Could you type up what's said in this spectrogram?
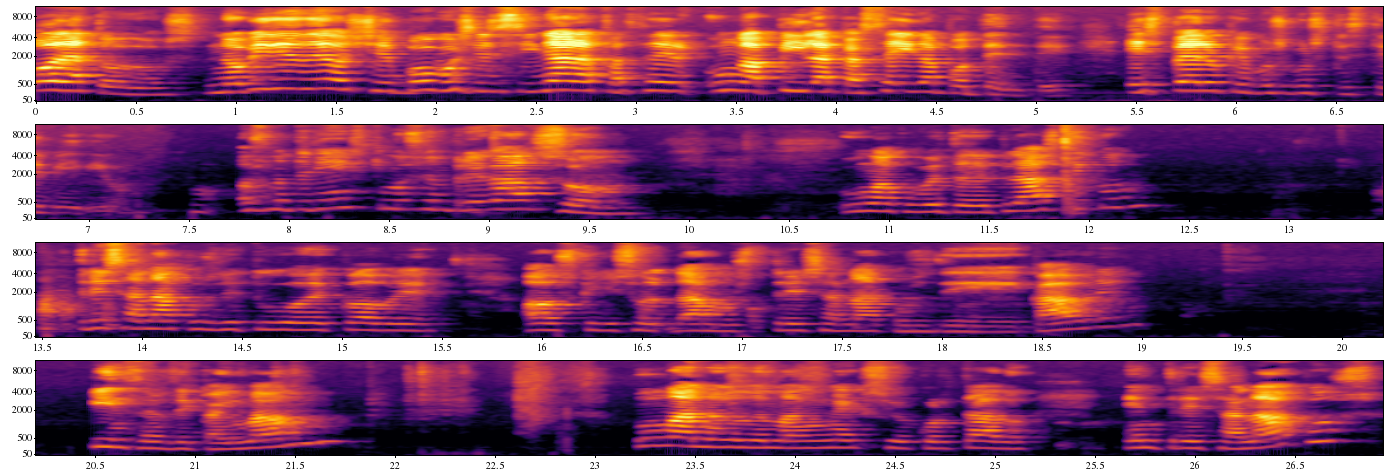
Ola a todos, no vídeo de hoxe vou vos ensinar a facer unha pila caseira potente. Espero que vos guste este vídeo. Os materiais que imos empregar son unha cubeta de plástico, tres anacos de tubo de cobre aos que lle soldamos tres anacos de cabre, pinzas de caimán, un ánodo de magnesio cortado en tres anacos,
